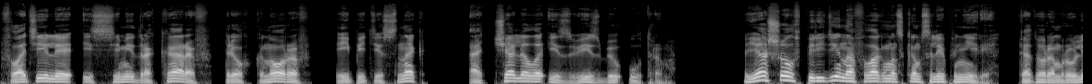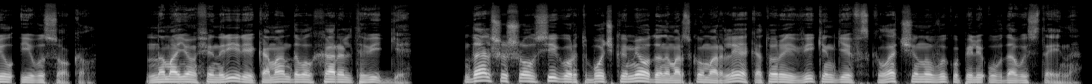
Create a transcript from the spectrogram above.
Флотилия из семи драккаров, трех кноров и пяти снег отчалила из Визбю утром. Я шел впереди на флагманском слепнире, которым рулил Ива Сокол. На моем фенрире командовал Харальд Вигге. Дальше шел Сигурд бочка меда на морском орле, который викинги в складчину выкупили у вдовы Стейна.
